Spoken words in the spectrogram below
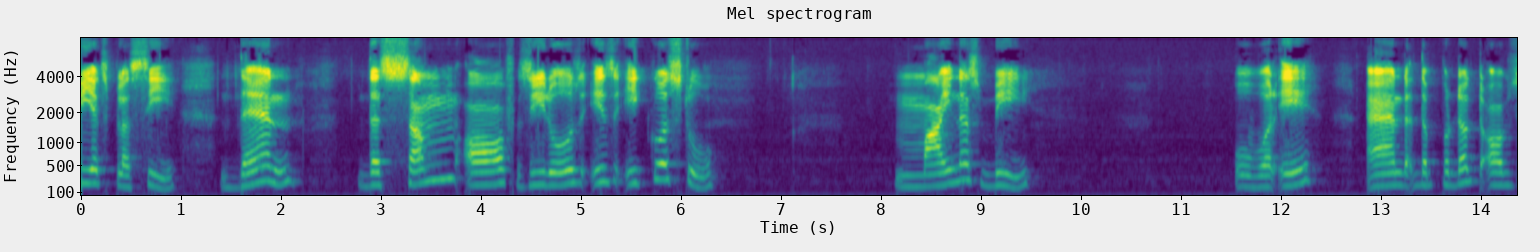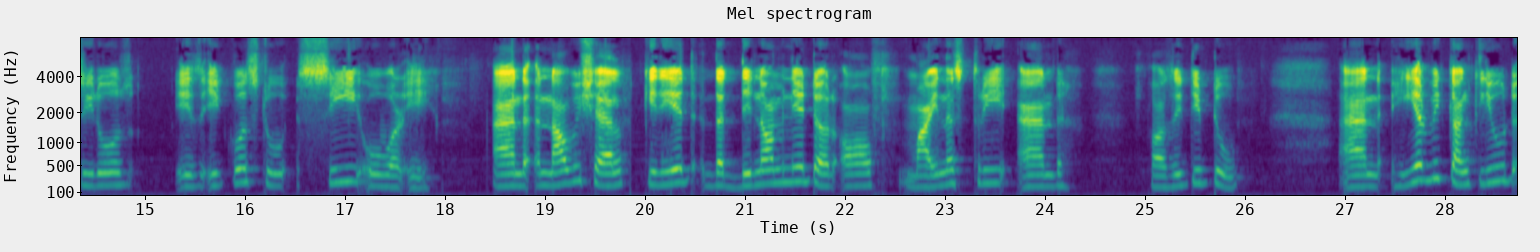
bx plus c then the sum of zeros is equals to minus b over a and the product of zeros is equals to c over a and now we shall create the denominator of minus 3 and positive 2 and here we conclude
